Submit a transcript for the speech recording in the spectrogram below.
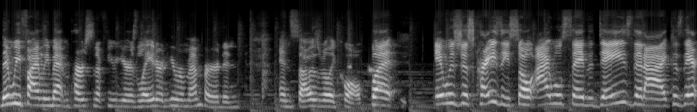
Then we finally met in person a few years later and he remembered and and so it was really cool. But it was just crazy. So I will say the days that I because there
